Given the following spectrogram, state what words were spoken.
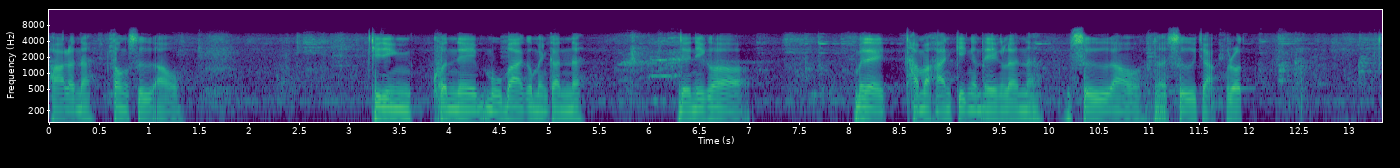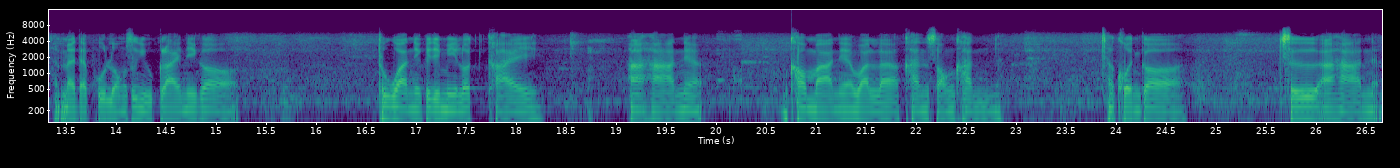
พระแล้วนะ ต้องซื้อเอา ที่จริงคนในหมู่บ้านก็เหมือนกันนะ เดี๋ยวนี้ก็ไม่ได้ทำอาหารกินกันเองแล้วนะ ซื้อเอานะซื้อจากรถ แม้แต่ภูหลงซึ่งอยู่ไกลนี่ก็ ทุกวันนี้ก็จะมีรถขายอาหารเนี่ย เข้ามาเนี่ยวันละคันสองคันคนก็ซื้ออาหารเนี่ย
